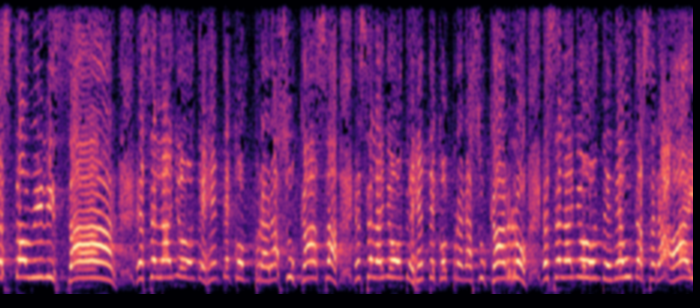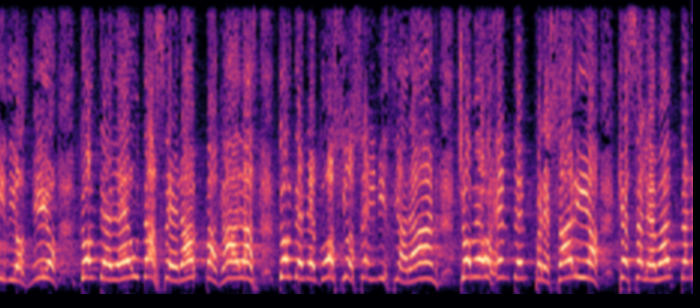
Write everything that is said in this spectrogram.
a estabilizar. Es el año donde gente comprará su casa. Es el año donde gente comprará su carro. Es el año donde deudas será, ay Dios mío, donde deudas serán pagadas, donde negocios se iniciarán. Yo veo gente empresaria que se levanta en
